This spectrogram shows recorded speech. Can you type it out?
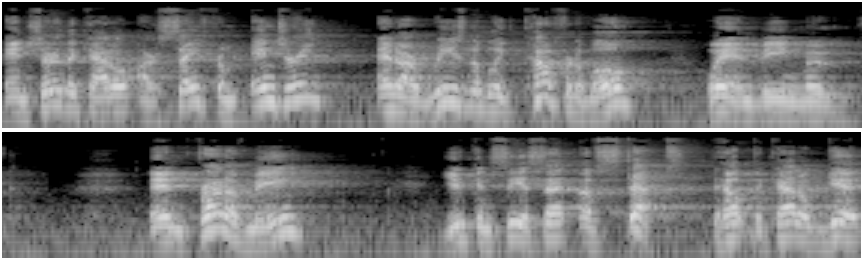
ensure the cattle are safe from injury and are reasonably comfortable when being moved. In front of me, you can see a set of steps to help the cattle get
